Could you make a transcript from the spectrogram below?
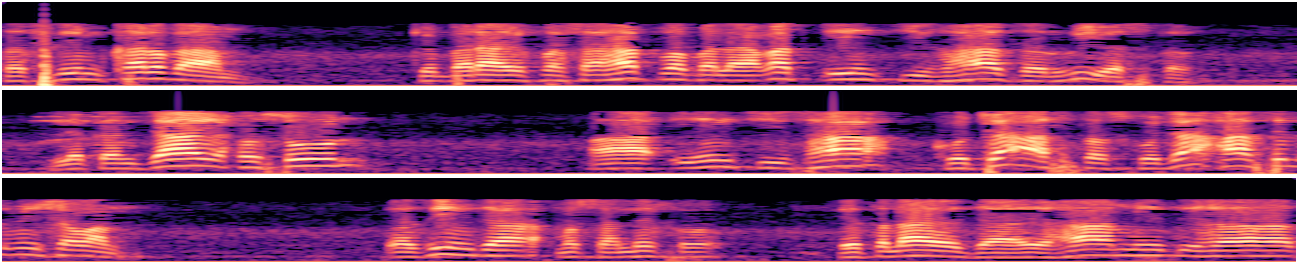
تسلیم کردم کہ برائے فصاحت و بلاغت این چیزها ضروری است لیکن جای حصول این چیزها کجا است از کجا حاصل می شوند از اینجا مصنف اطلاع جایها می دهد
